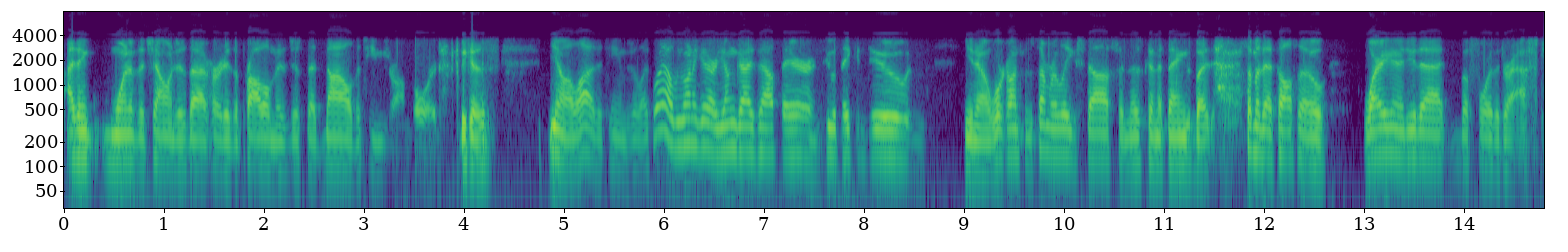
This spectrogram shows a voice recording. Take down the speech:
I think one of the challenges that I've heard is the problem is just that not all the teams are on board because, you know, a lot of the teams are like, well, we want to get our young guys out there and see what they can do and, you know, work on some summer league stuff and those kind of things. But some of that's also, why are you going to do that before the draft?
